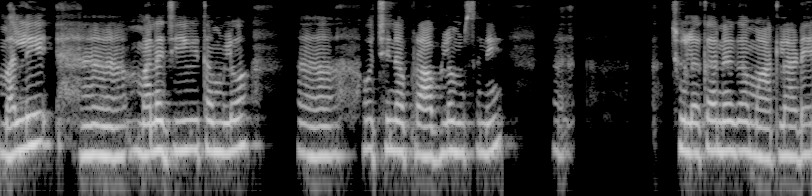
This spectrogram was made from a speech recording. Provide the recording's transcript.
మళ్ళీ మన జీవితంలో వచ్చిన ప్రాబ్లమ్స్ని చులకనగా మాట్లాడే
